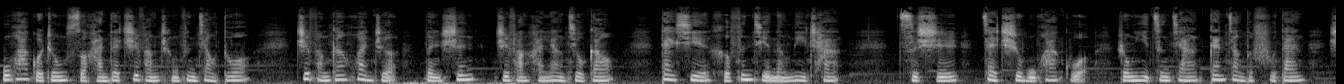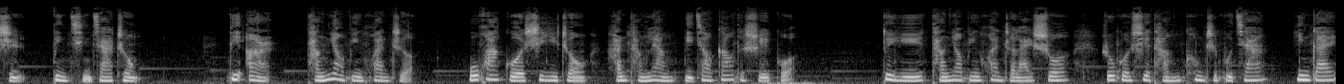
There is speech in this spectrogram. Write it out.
无花果中所含的脂肪成分较多，脂肪肝患者本身脂肪含量就高，代谢和分解能力差，此时再吃无花果，容易增加肝脏的负担，使病情加重。第二。糖尿病患者，无花果是一种含糖量比较高的水果。对于糖尿病患者来说，如果血糖控制不佳，应该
